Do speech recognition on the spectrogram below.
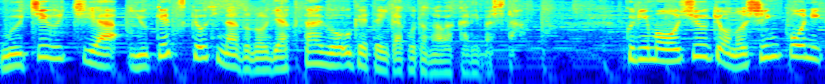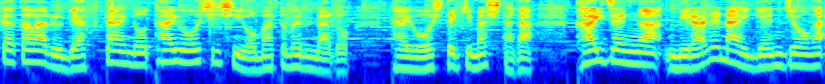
鞭打ちや輸血拒否などの虐待を受けていたことが分かりました国も宗教の信仰に関わる虐待の対応指針をまとめるなど対応してきましたが改善が見られない現状が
